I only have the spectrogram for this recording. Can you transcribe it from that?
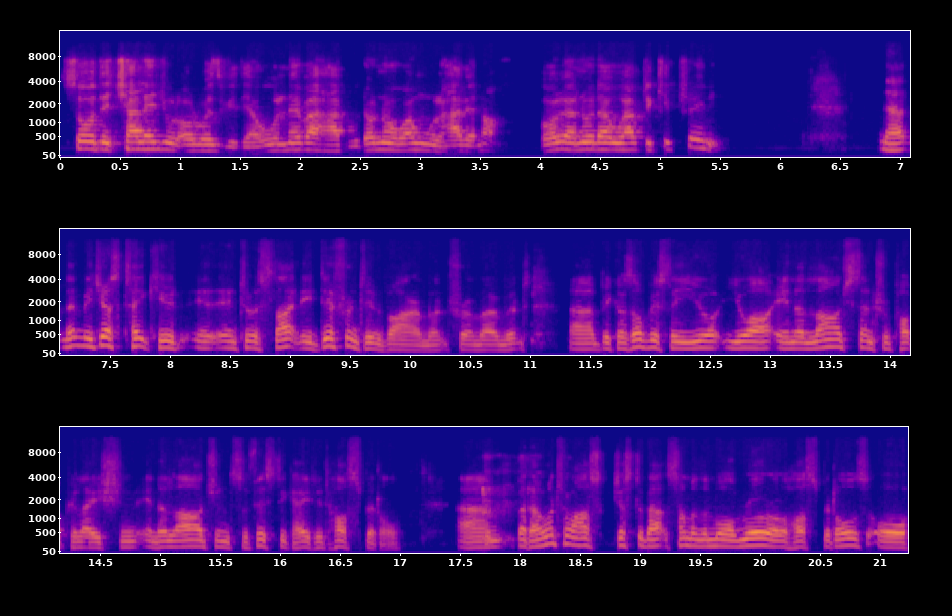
So the challenge will always be there. We'll never have, we don't know when we'll have enough. All we know that we have to keep training. Now, let me just take you into a slightly different environment for a moment, uh, because obviously you, you are in a large central population in a large and sophisticated hospital. Um, but I want to ask just about some of the more rural hospitals or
